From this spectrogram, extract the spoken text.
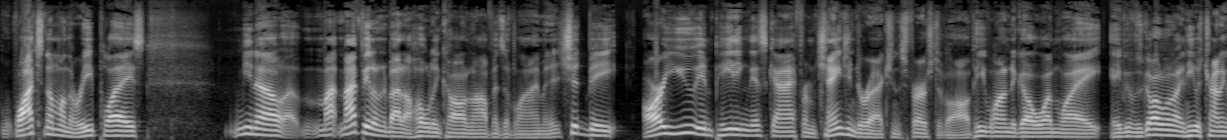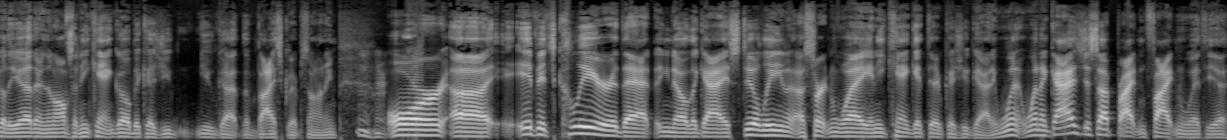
watching them on the replays. You know, my my feeling about a holding call on an offensive lineman, it should be: Are you impeding this guy from changing directions? First of all, if he wanted to go one way, if he was going one way and he was trying to go the other, and then all of a sudden he can't go because you you got the vice grips on him, or uh, if it's clear that you know the guy is still leaning a certain way and he can't get there because you got him. When when a guy's just upright and fighting with you,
